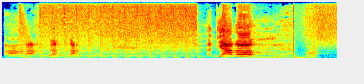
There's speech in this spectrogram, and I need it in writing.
Ah! Andiamo!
